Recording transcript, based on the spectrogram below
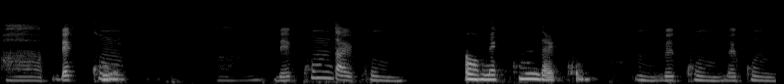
아, 매콤. 네. 아, 매콤 달콤. 어, 매콤달콤. 음, 매콤, 매콤.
